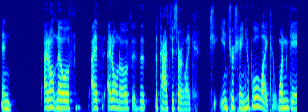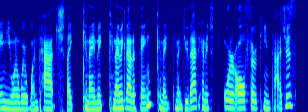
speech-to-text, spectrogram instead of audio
And I don't know if I I don't know if the the patches are like interchangeable like one game you want to wear one patch like can i make can i make that a thing? Can i can i do that? Can i just order all 13 patches?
